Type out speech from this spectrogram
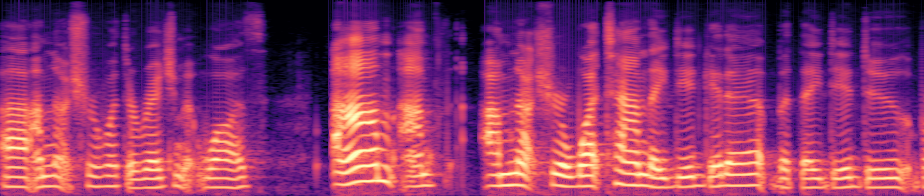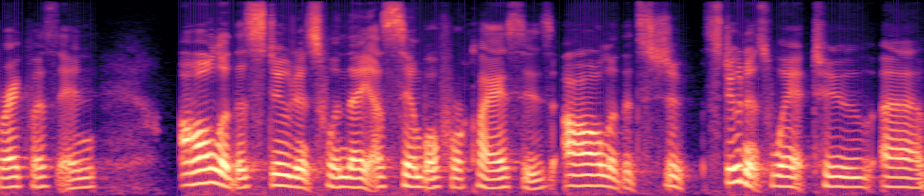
uh, i'm not sure what their regiment was. I'm, I'm, I'm not sure what time they did get up, but they did do breakfast. And all of the students, when they assemble for classes, all of the stu students went to uh,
